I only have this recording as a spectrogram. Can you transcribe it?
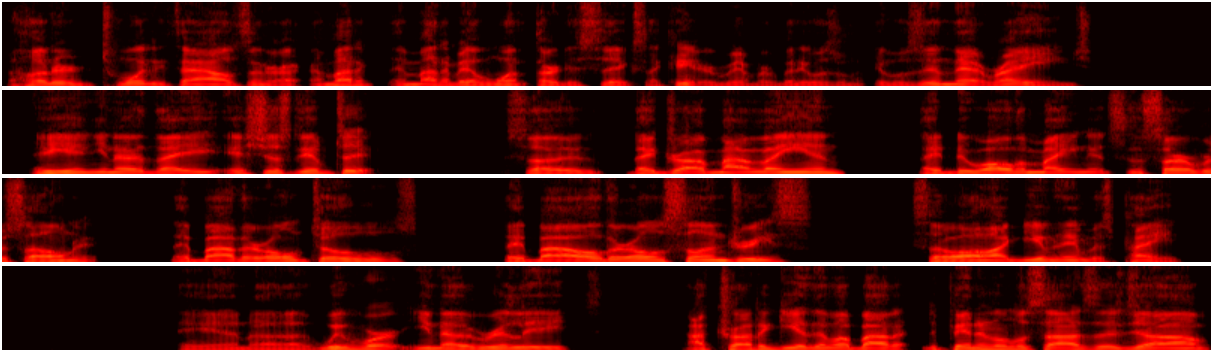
120,000 or it might have, it might have been 136. I can't remember, but it was, it was in that range. And, you know, they, it's just them too. So they drive my van. They do all the maintenance and service on it. They buy their own tools. They buy all their own sundries. So all I give them is paint. And uh, we work, you know, really I try to give them about, depending on the size of the job,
